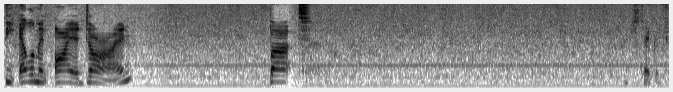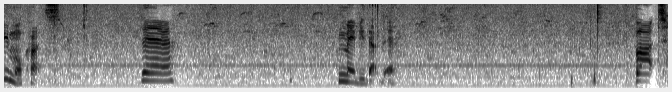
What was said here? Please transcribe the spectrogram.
the element iodine, but just take a few more cuts there, maybe that there. But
